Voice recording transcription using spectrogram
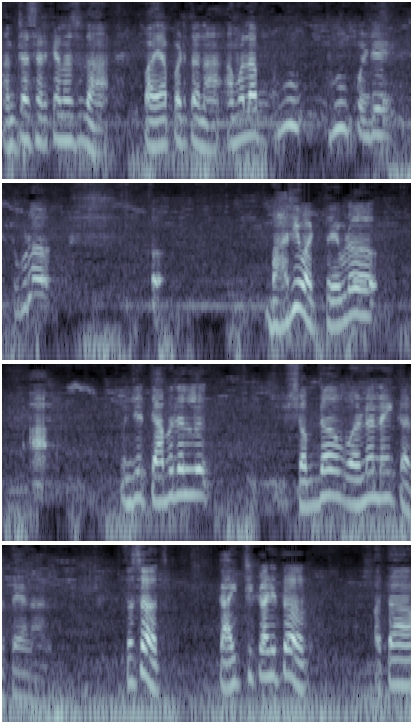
आमच्या सारख्यांना सुद्धा पाया पडताना आम्हाला खूप खूप म्हणजे एवढं भारी वाटतं. एवढं आ- म्हणजे त्याबद्दल शब्द वर्णन नाही करता येणार. तसंच काही ठिकाणी तर आता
